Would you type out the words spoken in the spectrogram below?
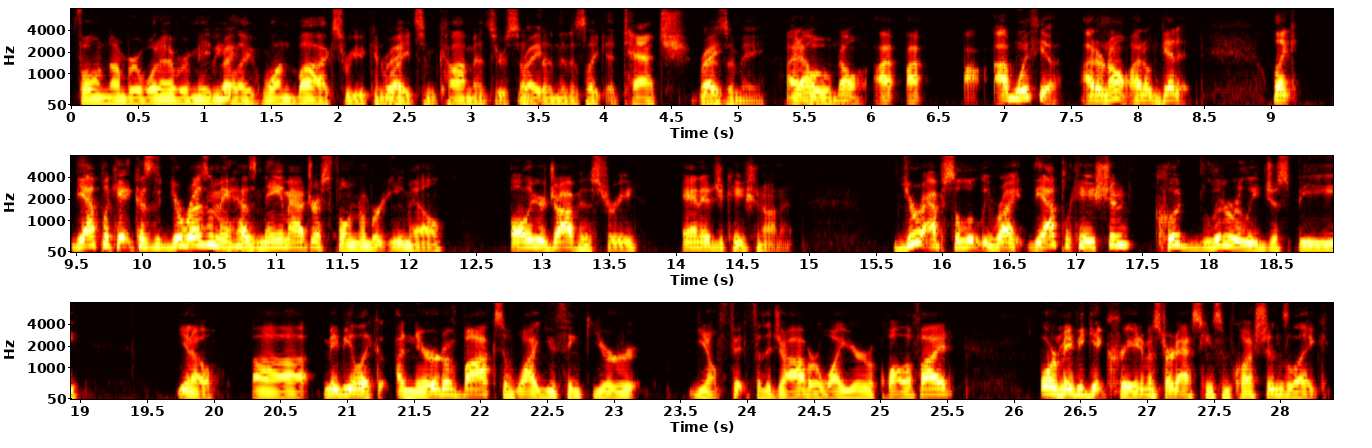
phone number, whatever, maybe Right. like one box where you can Right. write some comments or something, Right. and then it's like attach resume. I know. Boom. No, I, I, I, I'm with you. I don't know. I don't get it. Like the application, because your resume has name, address, phone number, email, all your job history, and education on it. You're absolutely right. The application could literally just be, you know, uh, maybe like a narrative box of why you think you're, you know, fit for the job or why you're qualified, or maybe get creative and start asking some questions like,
